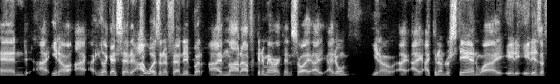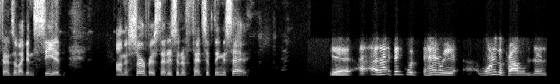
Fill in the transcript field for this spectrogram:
And I, you know, I like I said, I wasn't offended, but I'm not African American, so I, I, I don't you know, I, I can understand why it, it is offensive. I can see it on the surface that it's an offensive thing to say. Yeah, and I think with Henry, uh, one of the problems is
